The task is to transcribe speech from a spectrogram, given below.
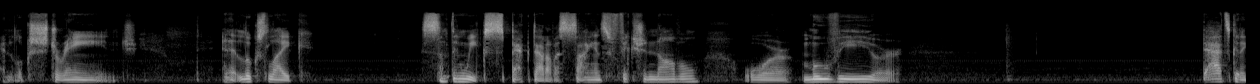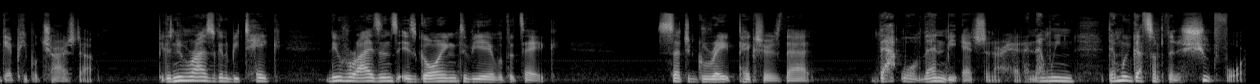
and it looks strange and it looks like something we expect out of a science fiction novel or movie or that's going to get people charged up. Because new horizons is going to be take new horizons is going to be able to take such great pictures that that will then be etched in our head. And then we then we've got something to shoot for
